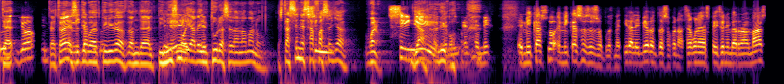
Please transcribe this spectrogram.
¿Te, atrae ese tipo de donde alpinismo y eh, aventura se dan la mano. ¿Estás en esa fase ya? Bueno, sí, digo. En, mi, caso, en mi caso es eso, pues me tira el invierno, entonces, bueno, hacer alguna expedición invernal más,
